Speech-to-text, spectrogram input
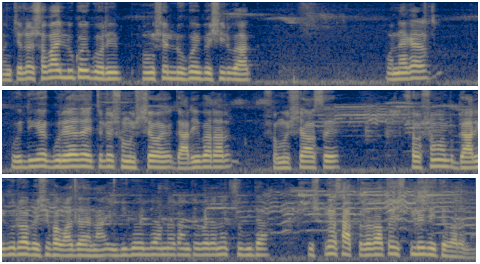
অঞ্চলের সবাই লুকোই গরিব, অংশের লুকোই বেশিরভাগ। অনেকের ওইদিকে ঘুরে যাইতে সমস্যা হয়, গাড়ি ভাড়ার সমস্যা আছে। সবসময় গাড়িগুলো বেশি পাওয়া যায় না। এদিকে হইলে আমরা কানতে পারি অনেক সুবিধা। স্কুলের ছাত্ররা তো স্কুলে যেতে পারে না।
